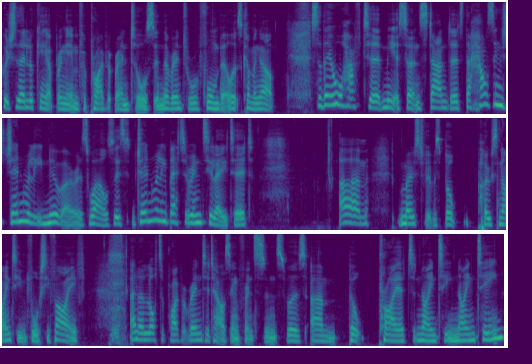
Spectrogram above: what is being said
which they're looking at bringing in for private rentals in the rental reform bill that's coming up. So they all have to meet a certain standard. The housing's generally newer as well, so it's generally better insulated. Um, most of it was built post 1945, and a lot of private rented housing, for instance, was um, built prior to 1919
